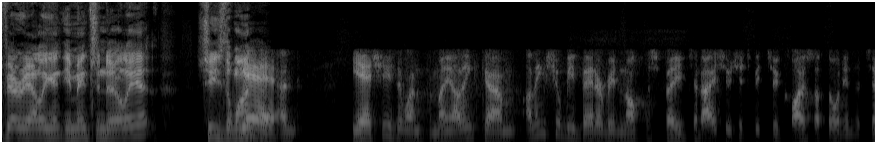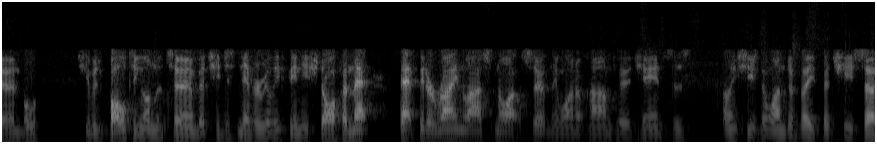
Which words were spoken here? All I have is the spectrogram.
very elegant. You mentioned earlier. She's the one. Yeah, and Yeah, she's the one for me. I think um, I think she'll be better ridden off the speed today. She was just a bit too close, I thought, in the Turnbull. She was bolting on the turn, but she just never really finished off. And that, that bit of rain last night certainly won't have harmed her chances. I think she's the one to beat, but she's uh,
